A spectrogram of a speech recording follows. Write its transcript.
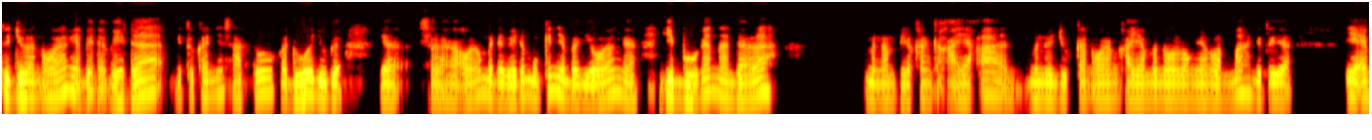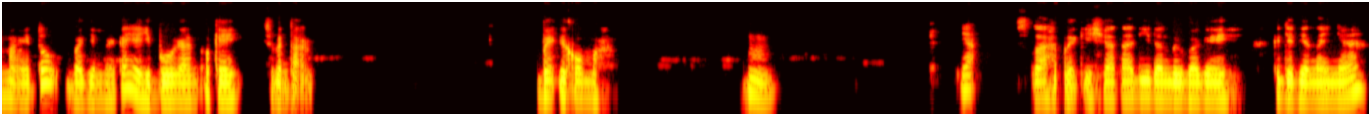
tujuan orang ya beda-beda gitu kan ya satu. Kedua juga ya selera orang beda-beda. Mungkin ya bagi orang ya hiburan adalah menampilkan kekayaan menunjukkan orang kaya menolong yang lemah gitu ya ya emang itu bagi mereka ya hiburan. Oke okay, sebentar. Baik di koma. Hmm. Ya setelah break Isya tadi dan berbagai kejadian lainnya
